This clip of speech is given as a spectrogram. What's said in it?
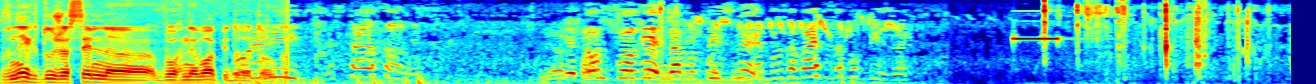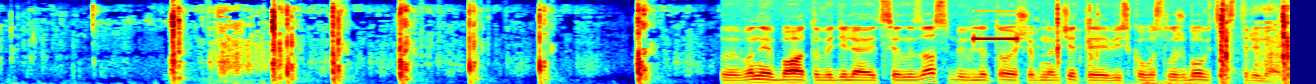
В них дуже сильна вогнева підготовка. Не Вони багато виділяють сил і засобів для того, щоб навчити військовослужбовця стріляти.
